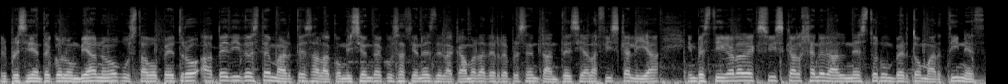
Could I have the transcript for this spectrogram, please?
El presidente colombiano, Gustavo Petro ha pedido este martes a la Comisión de Acusaciones de la Cámara de Representantes y a la Investigar al exfiscal general Néstor Humberto Martínez,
